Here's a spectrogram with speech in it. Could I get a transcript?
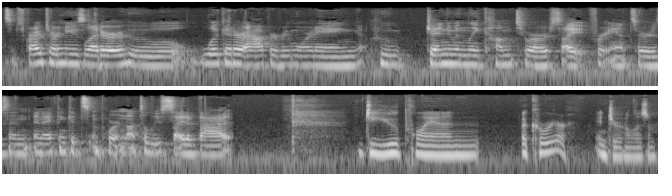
subscribe to our newsletter, who look at our app every morning, who genuinely come to our site for answers. And, and I think it's important not to lose sight of that. Do you plan a career in journalism?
